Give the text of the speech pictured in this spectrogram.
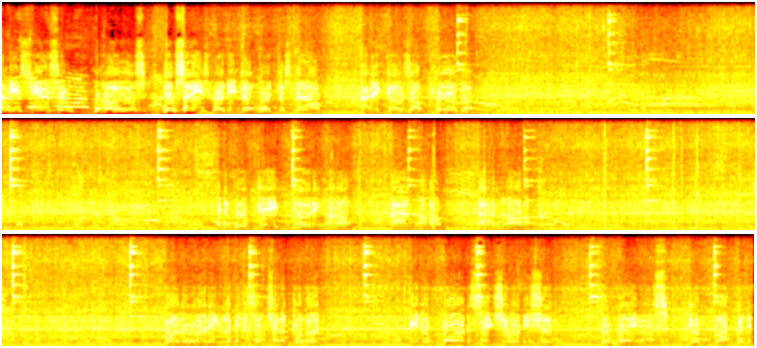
and he's using the hose, he'll say he's ready to, like just now, and it goes up further. And It will keep going up and up and up. By the way, ladies and gentlemen, in a fire situation, the winds can buffet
